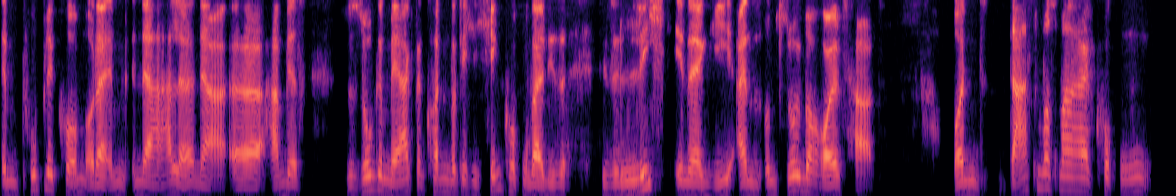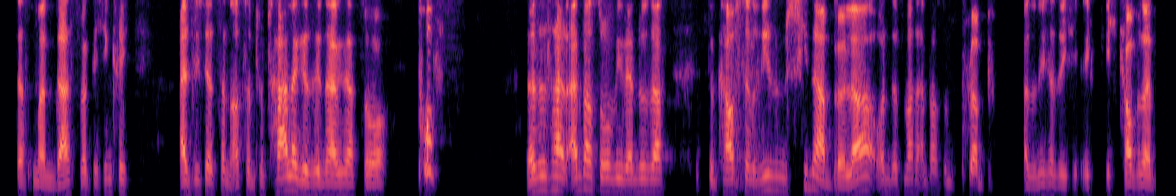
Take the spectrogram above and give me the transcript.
im Publikum oder im, in der Halle der, äh, haben wir es so gemerkt, wir konnten wirklich nicht hingucken, weil diese, diese Lichtenergie uns so überrollt hat. Und das muss man halt gucken, dass man das wirklich hinkriegt. Als ich das dann aus der Totale gesehen habe, gesagt so, puff. Das ist halt einfach so, wie wenn du sagst, du kaufst einen riesen China-Böller und das macht einfach so plöpp. Also nicht, dass ich, ich, ich kaufe seit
